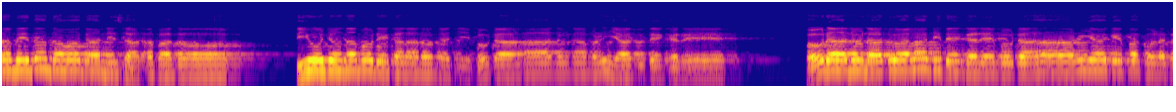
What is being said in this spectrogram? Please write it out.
သဗ္ဗေသံတဝကနိသသဗ္ဗတောဒီဟောကျော်သမုဒ္ဒေကာလတော်မြတ်ကြီးဗုဒ္ဓအာနုနာမရိယာတုတေခရေဗုဒ္ဓနုနာသူအလာတိတေကရေဗုဒ္ဓရိယကေပကောလက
